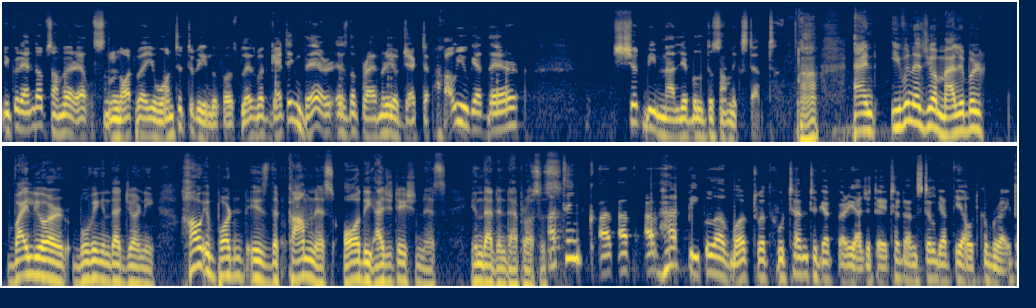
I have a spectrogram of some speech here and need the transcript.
you could end up somewhere else not where you wanted to be in the first place. But getting there is the primary objective. How you get there should be malleable to some extent. Uh-huh. And even as you're malleable while you're moving in that journey, how important is the calmness or the agitationness in that entire process? I think I've, I've, I've had people I've worked with who tend to get very agitated and still get the outcome right.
